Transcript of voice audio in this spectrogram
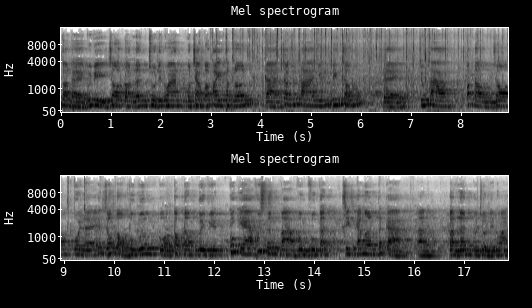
Toàn thể quý vị cho đoàn lân chùa Liên Hoan một tràng vỗ tay thật lớn đã cho chúng ta những tiếng trống để chúng ta bắt đầu cho buổi lễ dỗ tổ hùng vương của cộng đồng người Việt quốc gia Houston và vùng phụ cận. Xin cảm ơn tất cả à, đoàn lân của chùa Liên Hoan.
